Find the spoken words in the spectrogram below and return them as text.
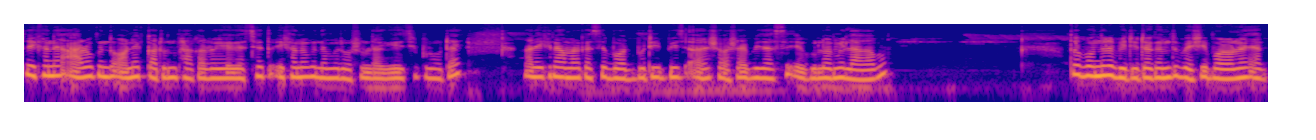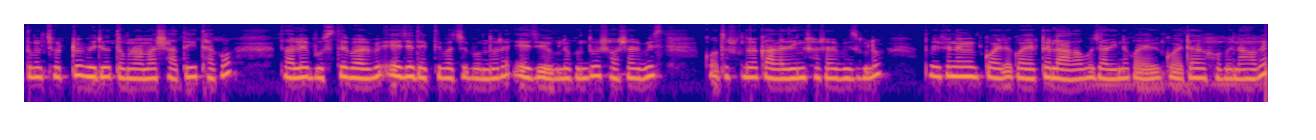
তো এখানে আরও কিন্তু অনেক কার্টুন ফাঁকা রয়ে গেছে, তো এখানেও কিন্তু আমি রসুন লাগিয়েছি পুরোটাই। আর এখানে আমার কাছে বটবটির বীজ আর শশার বীজ আছে, এগুলো আমি লাগাবো। তো বন্ধুরা, ভিডিওটা কিন্তু বেশি বড় নয়, একদম ছোট্ট ভিডিও, তোমরা আমার সাথেই থাকো, তাহলে বুঝতে পারবে। এই যে দেখতে পাচ্ছ বন্ধুরা, এই যে এগুলো কিন্তু শশার বীজ, কত সুন্দর কালারিং শশার বীজগুলো। তো এখানে আমি কয়টা, কয়েকটা লাগাবো, জানি না কয়েক কয়টা হবে, না হবে।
